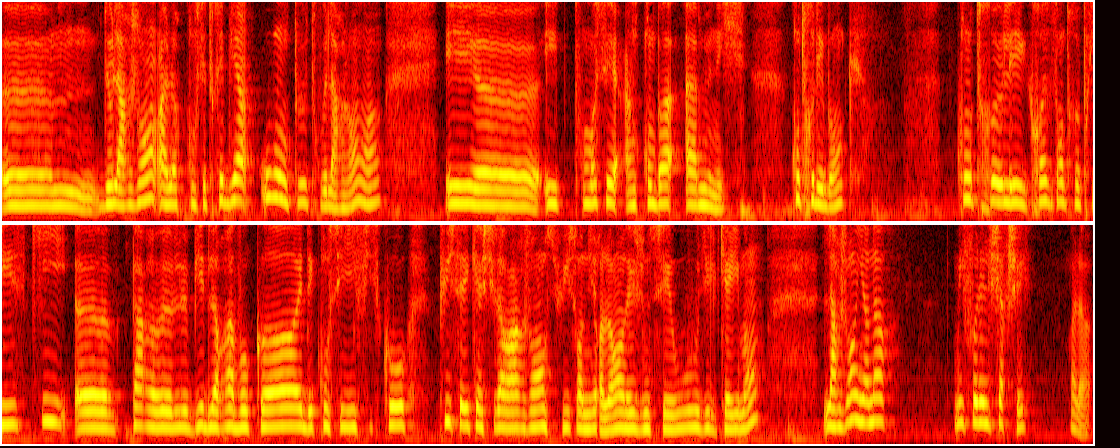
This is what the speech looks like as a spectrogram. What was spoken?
euh, de l'argent, alors qu'on sait très bien où on peut trouver l'argent. hein. Et, et pour moi, c'est un combat à mener contre les banques, contre les grosses entreprises qui, par le biais de leurs avocats et des conseillers fiscaux, puissent aller cacher leur argent en Suisse, en Irlande et je ne sais où, aux îles Caïmans. L'argent, il y en a, mais il faut aller le chercher. Voilà.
